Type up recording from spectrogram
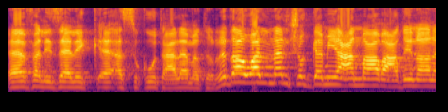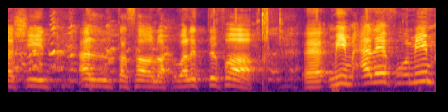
فلذلك آه، السكوت علامة الرضا ولننشد جميعا مع بعضنا نشيد التصالح والاتفاق آه، ميم ألف وميم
